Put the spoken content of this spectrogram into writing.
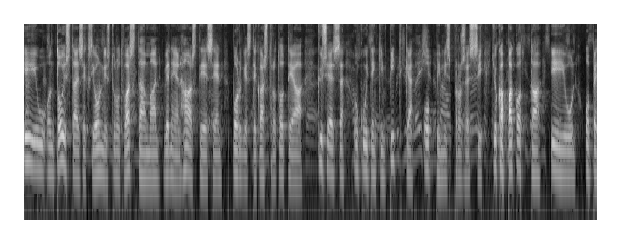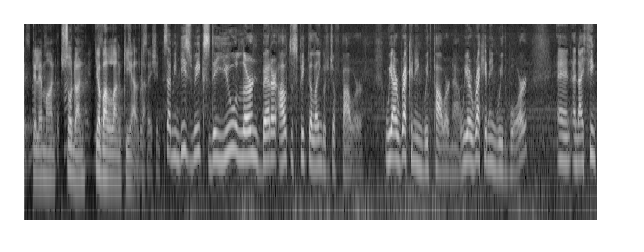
EU on toistaiseksi onnistunut vastaamaan Venäjän haasteeseen, Borges de Castro toteaa. Kyseessä on kuitenkin pitkä oppimisprosessi, joka pakottaa EUn opettelemaan sodan ja vallan kieltä. I mean, these weeks the EU learned better how to speak the language of power. We are reckoning with power now. We are reckoning with war. And, and I think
